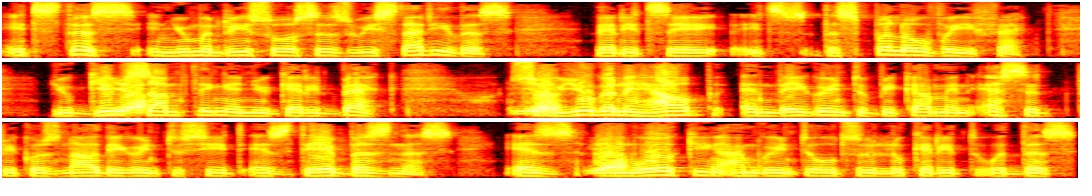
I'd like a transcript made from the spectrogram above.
it's this in human resources we study this that it's a it's the spillover effect you give yeah. something and you get it back so yeah. you're going to help, and they're going to become an asset because now they're going to see it as their business. As yeah. I'm working, I'm going to also look at it with this.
